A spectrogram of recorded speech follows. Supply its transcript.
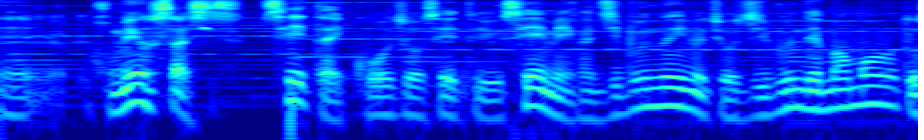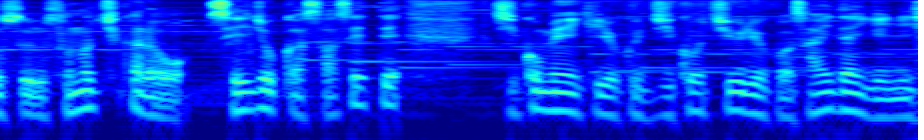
えー、ホメオスタシス、生体向上性という生命が自分の命を自分で守ろうとするその力を正常化させて、自己免疫力、自己注力を最大限に引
